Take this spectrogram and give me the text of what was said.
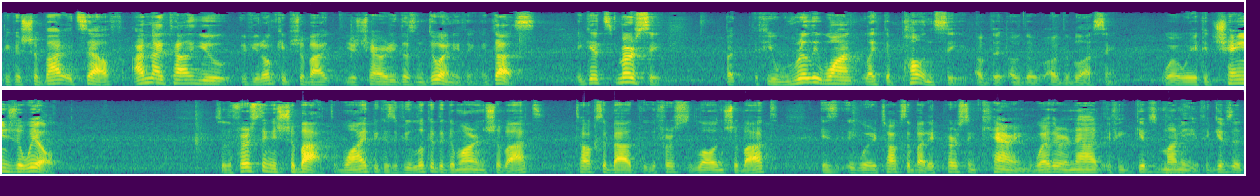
Because Shabbat itself, I'm not telling you if you don't keep Shabbat, your charity doesn't do anything. It does. It gets mercy. But if you really want like the potency of the of the of the blessing, where, we could change the wheel. So the first thing is Shabbat. Why? Because if you look at the Gemara in Shabbat, it talks about the first law in Shabbat is where it talks about a person carrying, whether or not if he gives money, if he gives it,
